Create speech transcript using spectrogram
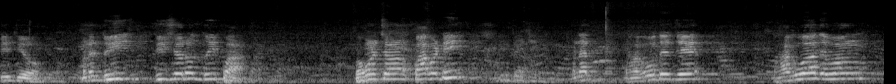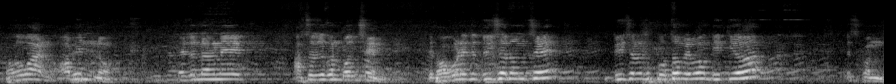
দ্বিতীয়। মানে দুই দুই চরণ দুই পা। ভগবানের চরণ পা কটি মানে ভাগবতের যে ভাগবত এবং ভগবান অভিন্ন সেই জন্য এখানে আচার্যগণ বলছেন যে ভগবানের যে দুই চরণ হচ্ছে দুই চরণ হচ্ছে প্রথম এবং দ্বিতীয় স্কন্ধ।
